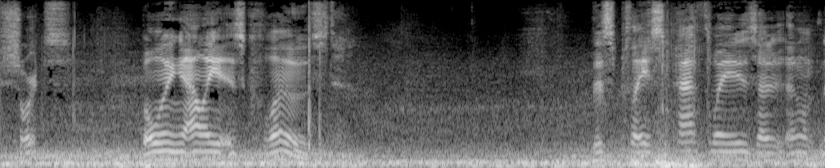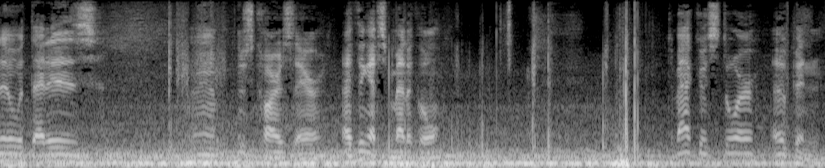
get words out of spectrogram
shorts. Bowling alley is closed this place, Pathways, I, I don't know what that is. Uh, there's cars there. I think that's medical. Tobacco store open.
